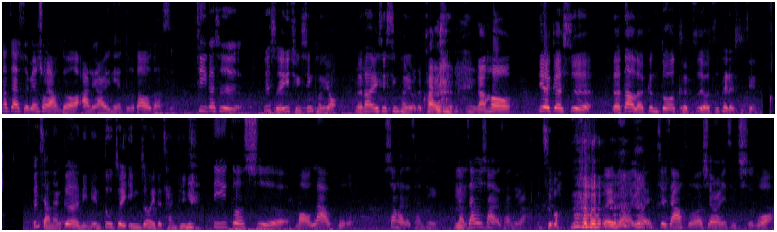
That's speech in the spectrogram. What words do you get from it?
那再随便说两个二零二一年得到的东西，第一个是认识了一群新朋友，得到一些新朋友的快乐，嗯然后第二个是得到了更多可自由支配的时间。分享两个你年度最 enjoy 的餐厅。第一个是毛辣果，上海的餐厅，两家都是上海的餐厅啊。吃过，对的，因为这家和 Sharon 一起吃过，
